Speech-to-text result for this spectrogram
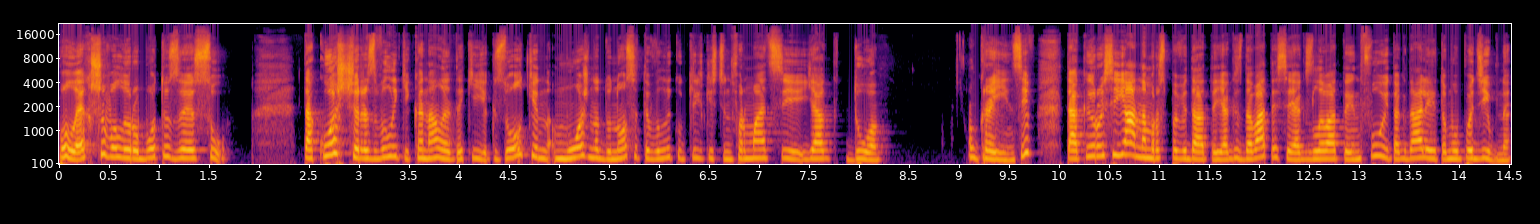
полегшували роботу ЗСУ. Також через великі канали, такі як Золкін, можна доносити велику кількість інформації як до українців, так і росіянам розповідати, як здаватися, як зливати інфу і так далі, і тому подібне.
